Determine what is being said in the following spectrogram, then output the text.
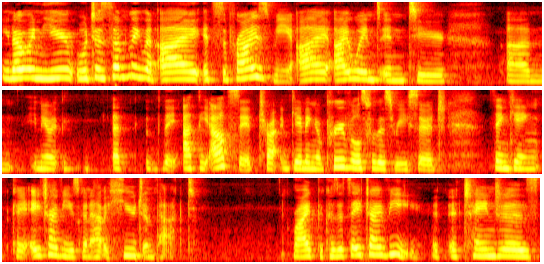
you know when you which is something that i it surprised me i i went into um you know at the at the outset try, getting approvals for this research thinking okay hiv is going to have a huge impact right? Because it's hiv it, it changes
